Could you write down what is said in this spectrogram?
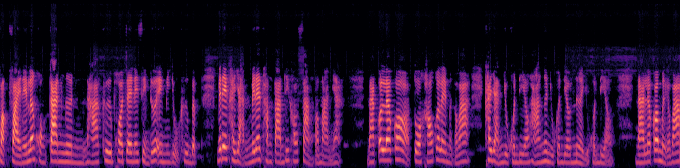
ฝักใฝ่ในเรื่องของการเงินนะคะคือพอใจในสิ่งที่ตัวเองมีอยู่คือแบบไม่ได้ขยันไม่ได้ทำตามที่เขาสั่งประมาณเนี้ยนะก็แล้วก็ตัวเขาก็เลยเหมือนกับว่า ขยันอยู่คนเดียวหาเงินอยู่คนเดียวเหนื่อยอยู่คนเดียวนะแล้วก็เหมือนกับว่า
